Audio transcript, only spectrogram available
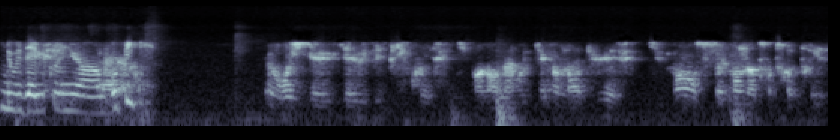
Vous avez connu un gros pic Oui, il y, a, il y, a, eu des pics, oui, effectivement. Dans un week-end, on a dû effectivement, seulement notre entreprise,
